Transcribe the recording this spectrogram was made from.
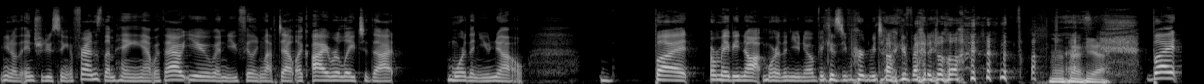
you know, the introducing of friends, them hanging out without you and you feeling left out, like I relate to that more than you know. But, or maybe not more than you know because you've heard me talk about it a lot. yeah. But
